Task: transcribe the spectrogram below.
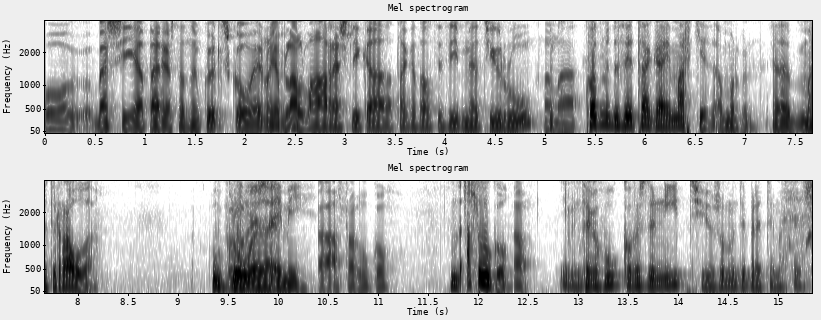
og Messi að berjast þarna um guldskóin og ég vil Alvarez líka að taka þátt í því með að Hvort myndu þið taka í markið á morgun? Eða mættu ráða? Hugo Lloris eða Emi? Alltaf Hugo. Alltaf Hugo? Já, ég myndi taka Hugo fyrstu 90 og svo myndi ég breyta í Martins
